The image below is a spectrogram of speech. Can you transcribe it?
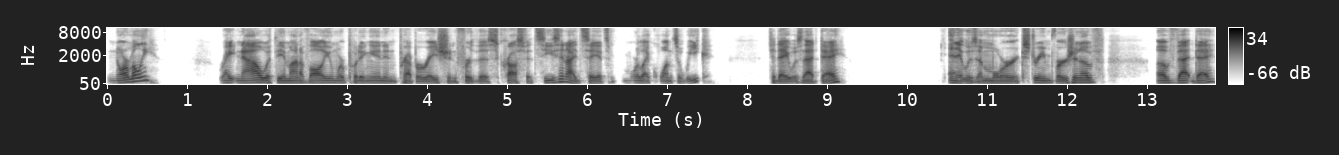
normally. Right now with the amount of volume we're putting in in preparation for this CrossFit season, I'd say it's more like once a week. Today was that day. And it was a more extreme version of of that day.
